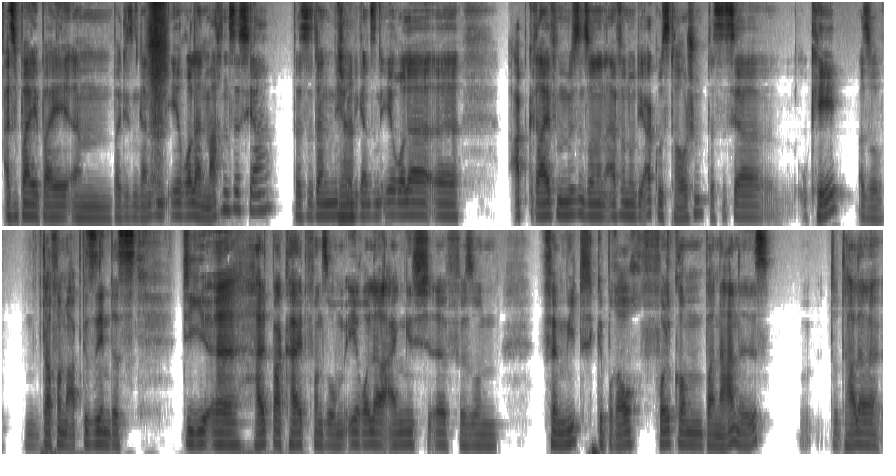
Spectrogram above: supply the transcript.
Also bei, bei, ähm, bei diesen ganzen E-Rollern machen sie es ja, dass sie dann nicht Ja. mehr die ganzen E-Roller äh, abgreifen müssen, sondern einfach nur die Akkus tauschen. Das ist ja okay. Also davon mal abgesehen, dass die äh, Haltbarkeit von so einem E-Roller eigentlich äh, für so einen Vermietgebrauch vollkommen Banane ist. Totaler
